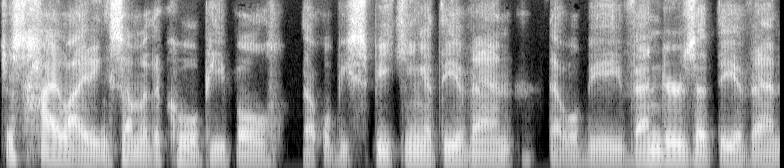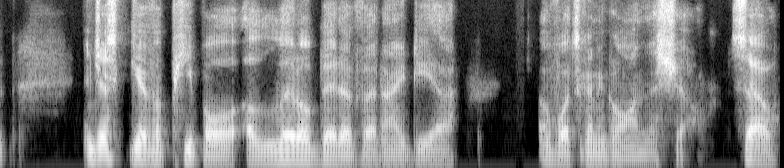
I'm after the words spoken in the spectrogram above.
just highlighting some of the cool people that will be speaking at the event, that will be vendors at the event, and just give a people a little bit of an idea of what's going to go on this show. So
